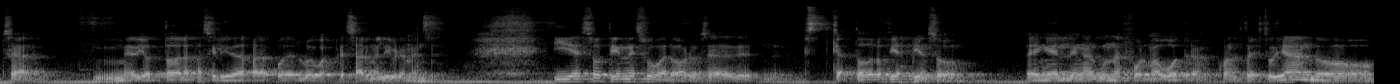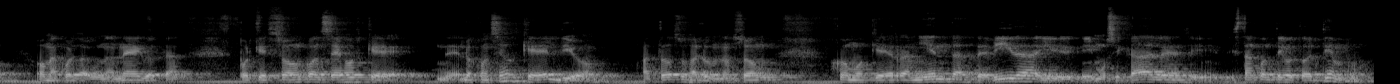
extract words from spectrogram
O sea, me dio toda la facilidad para poder luego expresarme libremente. Y eso tiene su valor, o sea, todos los días pienso en él en alguna forma u otra, cuando estoy estudiando o, me acuerdo de alguna anécdota, porque son consejos que, los consejos que él dio a todos sus alumnos son como que herramientas de vida y, musicales y están contigo todo el tiempo.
